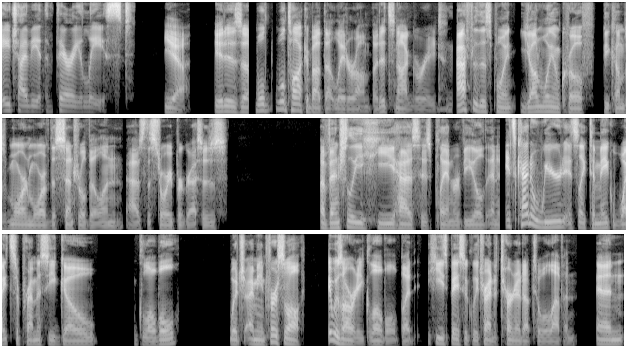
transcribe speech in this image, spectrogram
HIV at the very least. Yeah. It is a, we'll we'll talk about that later on, but it's not great. Mm. After this point, Jan William Kroef becomes more and more of the central villain as the story progresses eventually he has his plan revealed and it's kind of weird it's like to make white supremacy go global which i mean first of all it was already global but he's basically trying to turn it up to 11 and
